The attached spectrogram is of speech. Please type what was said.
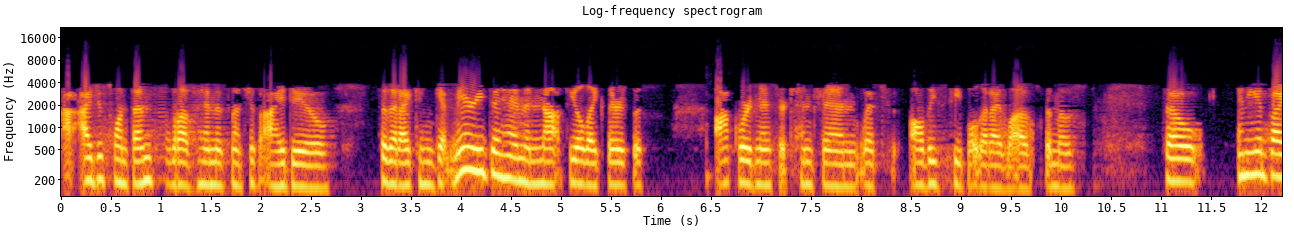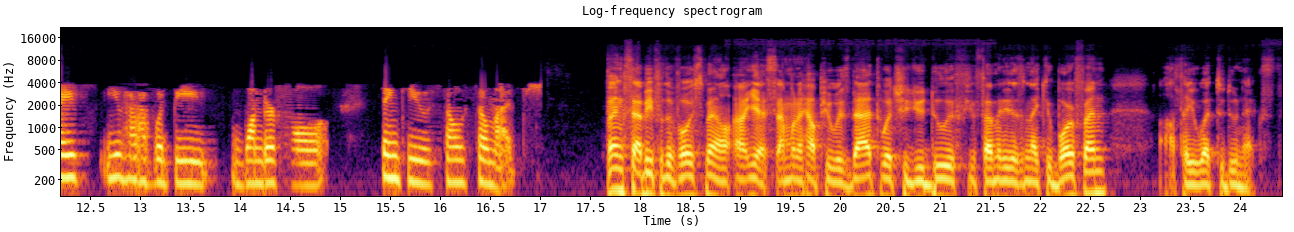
I just want them to love him as much as I do so that I can get married to him and not feel like there's this awkwardness or tension with all these people that I love the most. So any advice you have would be wonderful. Thank you so, so much. Thanks, Abby, for the voicemail. Uh, yes, I'm going to help you with that. What should you do if your family doesn't like your boyfriend? I'll tell you what to do next.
